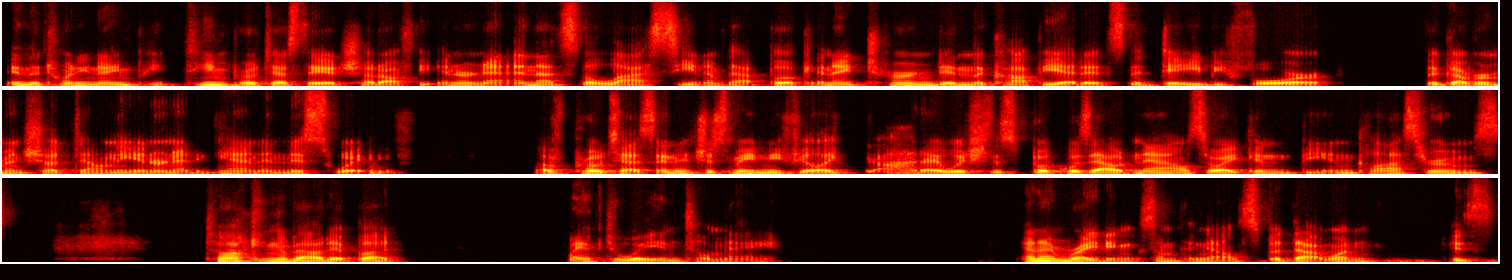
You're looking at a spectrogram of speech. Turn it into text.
in the 2019 protests, they had shut off the internet, and that's the last scene of that book. And I turned in the copy edits the day before the government shut down the internet again in this wave of protests. And it just made me feel like, God, I wish this book was out now so I can be in classrooms talking about it, but I have to wait until May and I'm writing something else, but that one is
